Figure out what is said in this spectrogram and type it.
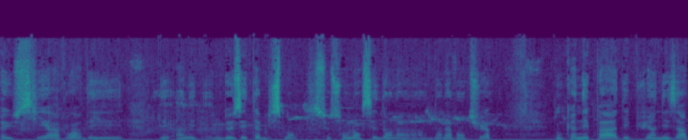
réussi à avoir deux établissements qui se sont lancés dans l'aventure. donc un EHPAD et puis un ESAT,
